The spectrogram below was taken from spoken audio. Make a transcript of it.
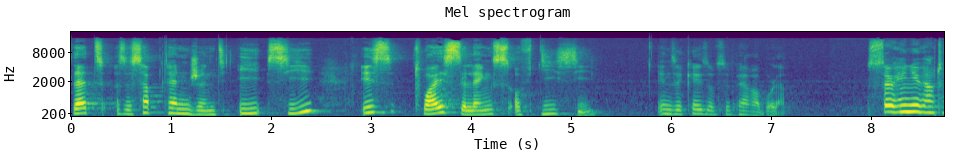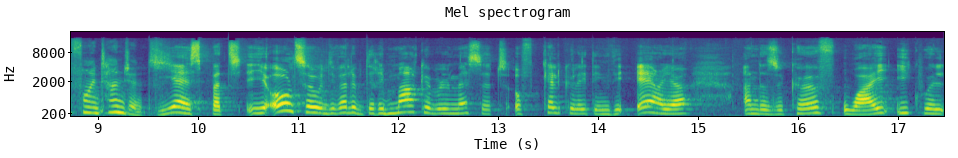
that the subtangent EC is twice the length of DC in the case of the parabola. So he knew how to find tangents? Yes, but he also developed the remarkable method of calculating the area under the curve y equal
